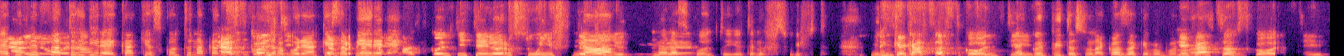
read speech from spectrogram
è proprio allora. il fatto di dire, cacchio, ascolto una canzone ascolti, non può neanche cioè, sapere... Ascolti Taylor Swift, no, voglio dire. non l'ascolto io Taylor Swift. Mi che cazzo ascolti? È colpito su una cosa che proprio che cazzo ascolti?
